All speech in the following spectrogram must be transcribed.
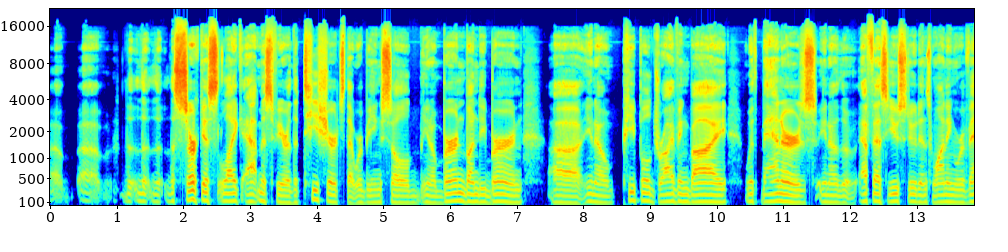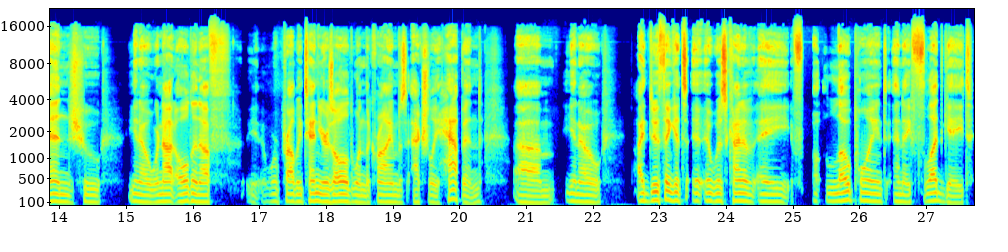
the, the the circus like atmosphere, the T-shirts that were being sold, you know, burn Bundy burn, uh, you know, people driving by with banners, you know, the FSU students wanting revenge who, you know, were not old enough, were probably ten years old when the crimes actually happened. Um, you know, I do think it's it, it was kind of a, a low point and a floodgate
